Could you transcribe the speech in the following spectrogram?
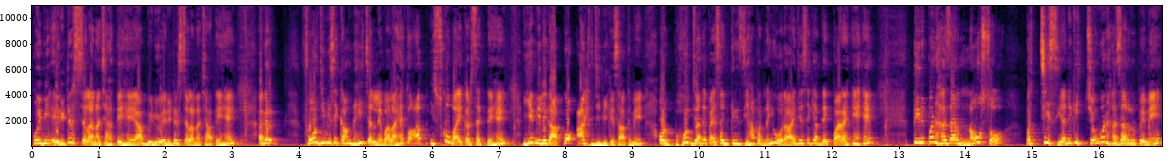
कोई भी एडिटर्स चलाना चाहते हैं आप वीडियो एडिटर्स चलाना चाहते हैं, अगर फोर जीबी से कम नहीं चलने वाला है तो आप इसको बाय कर सकते हैं। ये मिलेगा आपको आठ जीबी के साथ में। और बहुत ज़्यादा पैसा इंक्रीज यहाँ पर नहीं हो रहा है, जैसे कि आप देख पा रहे हैं, तिरपन हज़ार नौ सौ पच्चीस, यानी कि चौवन हज़ार रुपए में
